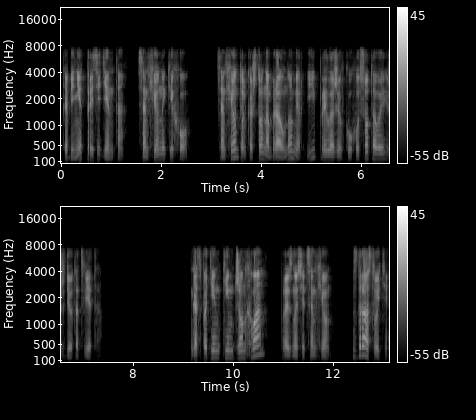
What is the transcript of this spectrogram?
Кабинет президента. Санхён и Кихо. Санхён только что набрал номер и, приложив к уху сотовый, ждет ответа. «Господин Ким Джон Хван?» – произносит Санхён. «Здравствуйте!»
